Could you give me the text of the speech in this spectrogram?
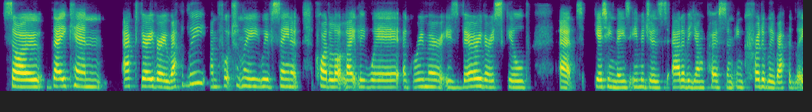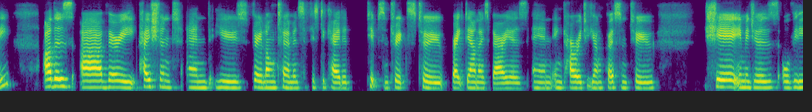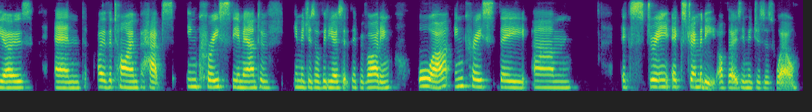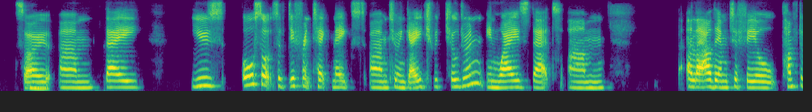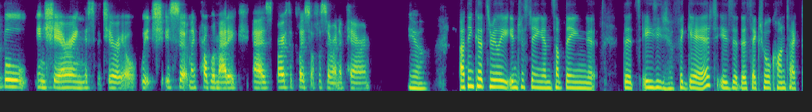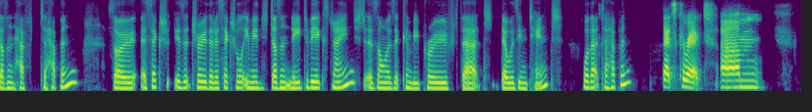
So they can act very, very rapidly. Unfortunately, we've seen it quite a lot lately where a groomer is very, very skilled at getting these images out of a young person incredibly rapidly. Others are very patient and use very long term and sophisticated tips and tricks to break down those barriers and encourage a young person to share images or videos and over time perhaps increase the amount of images or videos that they're providing or increase the um, extreme extremity of those images as well. So mm. um, they use all sorts of different techniques um, to engage with children in ways that um, allow them to feel comfortable in sharing this material, which is certainly problematic as both a police officer and a parent. Yeah, I think it's really interesting and something that's easy to forget is that the sexual contact doesn't have to happen. So, a sex- is it true that a sexual image doesn't need to be exchanged as long as it can be proved that there was intent for that to happen? That's correct. Um,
